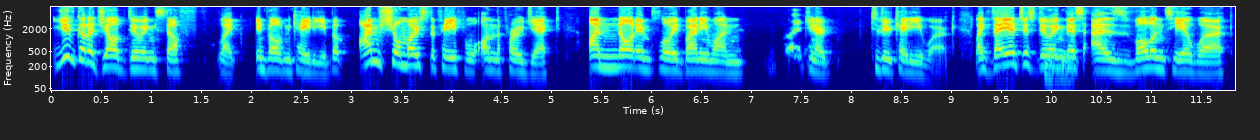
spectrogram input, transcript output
you've got a job doing stuff, like, involved in KDE, but I'm sure most of the people on the project are not employed by anyone, right. you know, to do KDE work. Like they are just doing mm-hmm. this as volunteer work.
